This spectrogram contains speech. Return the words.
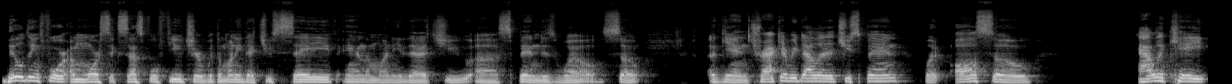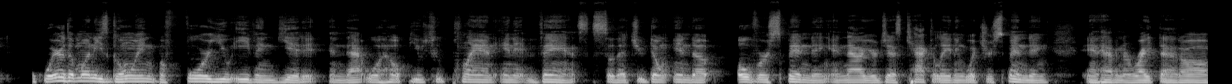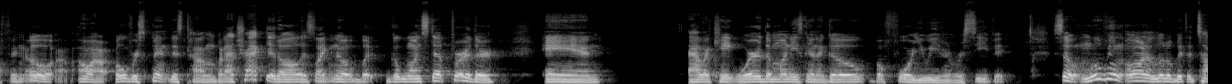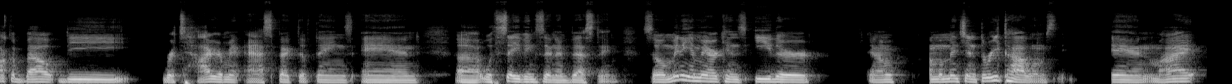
building for a more successful future with the money that you save and the money that you uh, spend as well. So again, track every dollar that you spend, but also allocate where the money's going before you even get it. And that will help you to plan in advance so that you don't end up overspending and now you're just calculating what you're spending and having to write that off and oh oh I overspent this column but I tracked it all. It's like no but go one step further and allocate where the money's going to go before you even receive it. So moving on a little bit to talk about the retirement aspect of things and uh, with savings and investing. So many Americans either and I'm I'm gonna mention three columns and my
